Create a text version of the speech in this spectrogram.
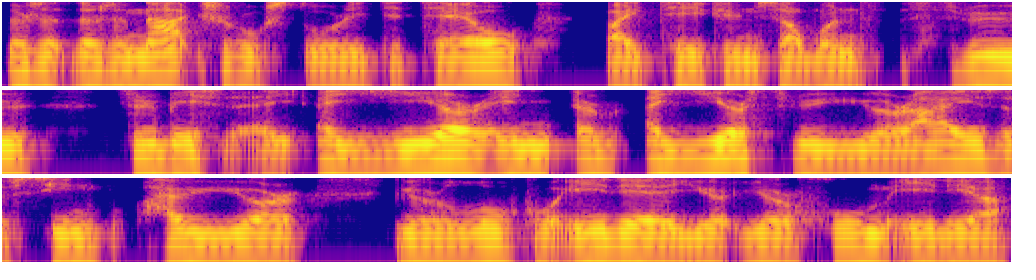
there's a there's a natural story to tell by taking someone through through basically a, a year in a, a, year through your eyes of seeing how your your local area, your your home area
